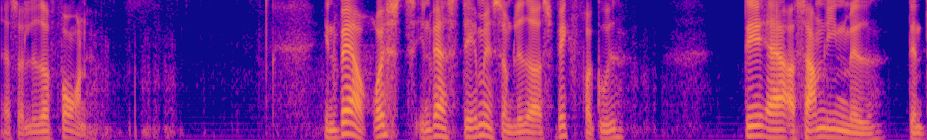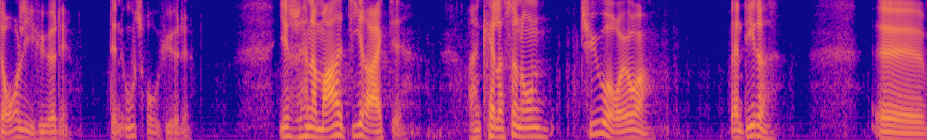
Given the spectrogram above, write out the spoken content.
Altså leder forne. En hver røst, en hver stemme, som leder os væk fra Gud, det er at sammenligne med den dårlige hyrde, den utro hyrde. Jesus han er meget direkte, og han kalder sådan nogle 20 røver, banditter. Øh,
